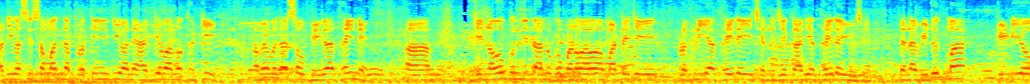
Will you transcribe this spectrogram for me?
આદિવાસી સમાજના પ્રતિનિધિઓ અને આગેવાનો થકી અમે બધા સૌ ભેગા થઈને જે નવો તાલુકો બનાવવા માટે જે પ્રક્રિયા થઈ રહી છે અને જે કાર્ય થઈ રહ્યું છે, તેના વિરુદ્ધમાં ટીડીઓ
